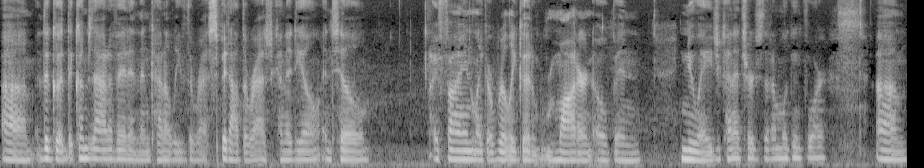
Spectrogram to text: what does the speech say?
um, the good that comes out of it and then kind of leave the rest, spit out the rest kind of deal until I find like a really good modern, open, new age kind of church that I'm looking for. Um,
